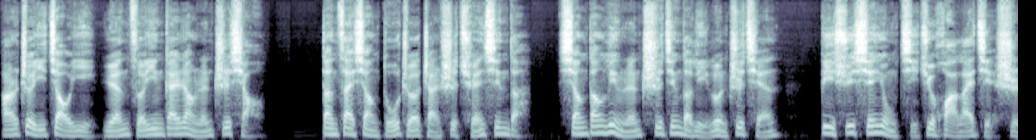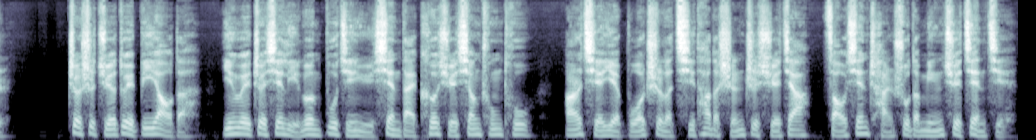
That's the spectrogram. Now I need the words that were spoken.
而这一教义原则应该让人知晓，但在向读者展示全新的、相当令人吃惊的理论之前，必须先用几句话来解释。这是绝对必要的，因为这些理论不仅与现代科学相冲突，而且也驳斥了其他的神智学家早先阐述的明确见解。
